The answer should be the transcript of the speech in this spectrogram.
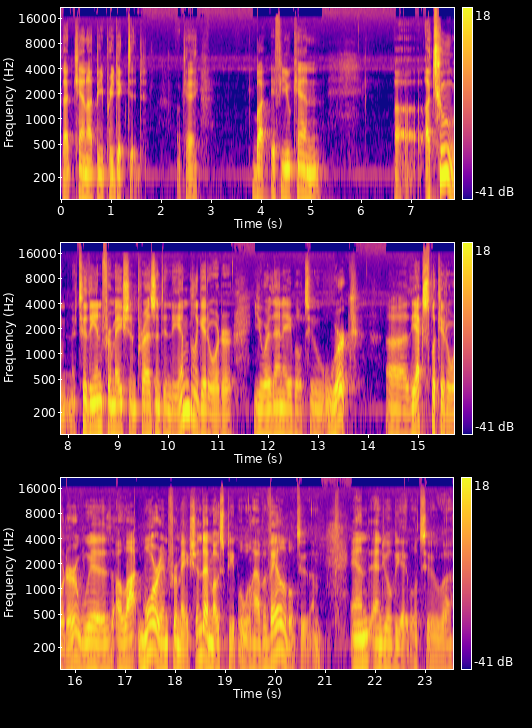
that cannot be predicted. Okay? But if you can uh, attune to the information present in the implicate order, you are then able to work uh, the explicate order with a lot more information than most people will have available to them. And, and you'll be able to uh,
